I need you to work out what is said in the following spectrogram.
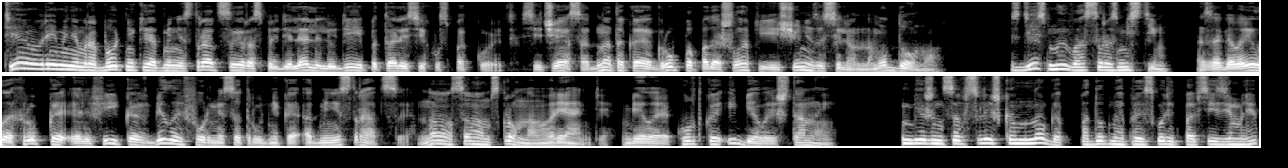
Тем временем работники администрации распределяли людей и пытались их успокоить. Сейчас одна такая группа подошла к еще не заселенному дому. «Здесь мы вас разместим», Заговорила хрупкая эльфийка в белой форме сотрудника администрации, но в самом скромном варианте – белая куртка и белые штаны. «Беженцев слишком много, подобное происходит по всей земле,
